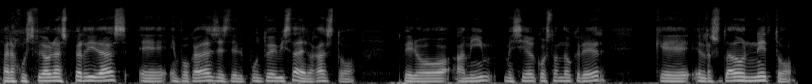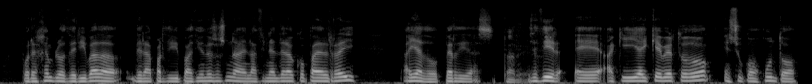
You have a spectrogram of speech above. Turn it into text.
para justificar unas pérdidas eh, enfocadas desde el punto de vista del gasto, pero a mí me sigue costando creer que el resultado neto, por ejemplo, derivada de la participación de Osasuna en la final de la Copa del Rey, haya dado pérdidas. Es decir, eh, aquí hay que ver todo en su conjunto.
